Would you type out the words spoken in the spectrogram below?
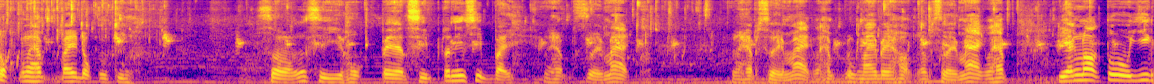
ดกนะครับใบดกจริงสองสี่หกแปดสิบต้นนี้สิบใบนะครับ สวยมากนะครับ สวยมากนะครับลูกไม้ใบหอกครับสวยมากนะครับ เลี้ยงนอกตู้ยิ่ง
